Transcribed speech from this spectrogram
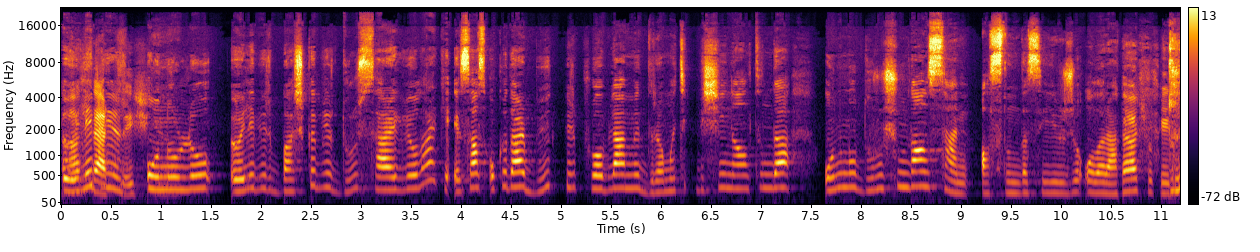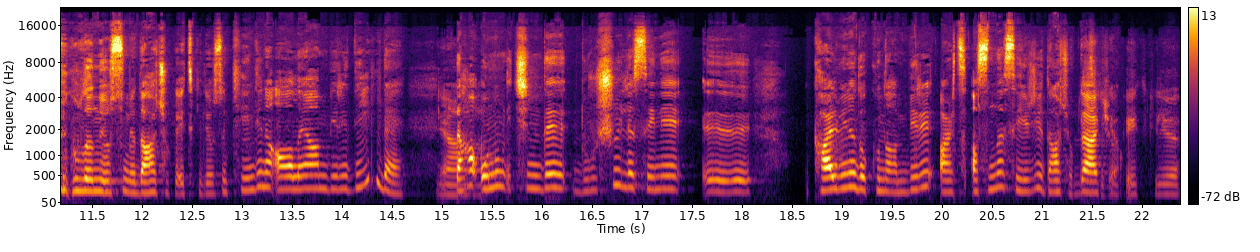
Daha öyle bir sertleşiyor. onurlu, öyle bir başka bir duruş sergiliyorlar ki esas o kadar büyük bir problem ve dramatik bir şeyin altında onun o duruşundan sen aslında seyirci olarak Daha çok etkili. duygulanıyorsun ve daha çok etkiliyorsun. Kendine ağlayan biri değil de Ya. daha onun içinde duruşuyla seni e, kalbine dokunan biri art, aslında seyirciyi daha çok Daha etkiliyor. çok etkiliyor.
